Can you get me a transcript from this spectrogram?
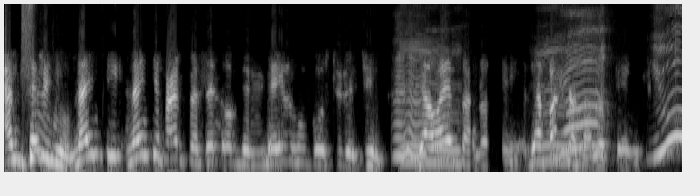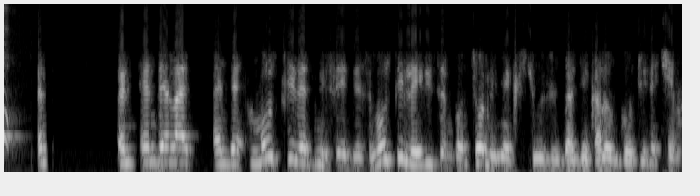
I'm telling you, 90, 95% of the male who goes to the gym, mm-hmm. their wives are not there. Their partners are not there. You? And, and and they're like, and they, mostly, let me say this, mostly ladies have got so many excuses that they cannot go to the gym.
